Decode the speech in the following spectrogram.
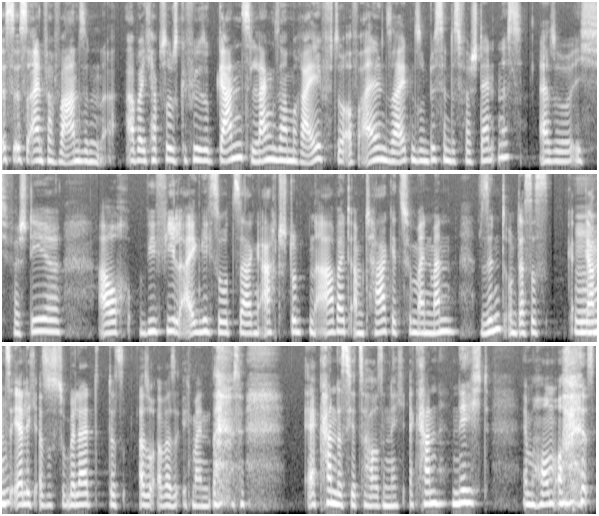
es ist einfach Wahnsinn. Aber ich habe so das Gefühl, so ganz langsam reift so auf allen Seiten so ein bisschen das Verständnis. Also ich verstehe auch, wie viel eigentlich sozusagen acht Stunden Arbeit am Tag jetzt für meinen Mann sind. Und das ist mhm. ganz ehrlich, also es tut mir leid, das, also, aber ich meine, er kann das hier zu Hause nicht. Er kann nicht im Homeoffice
